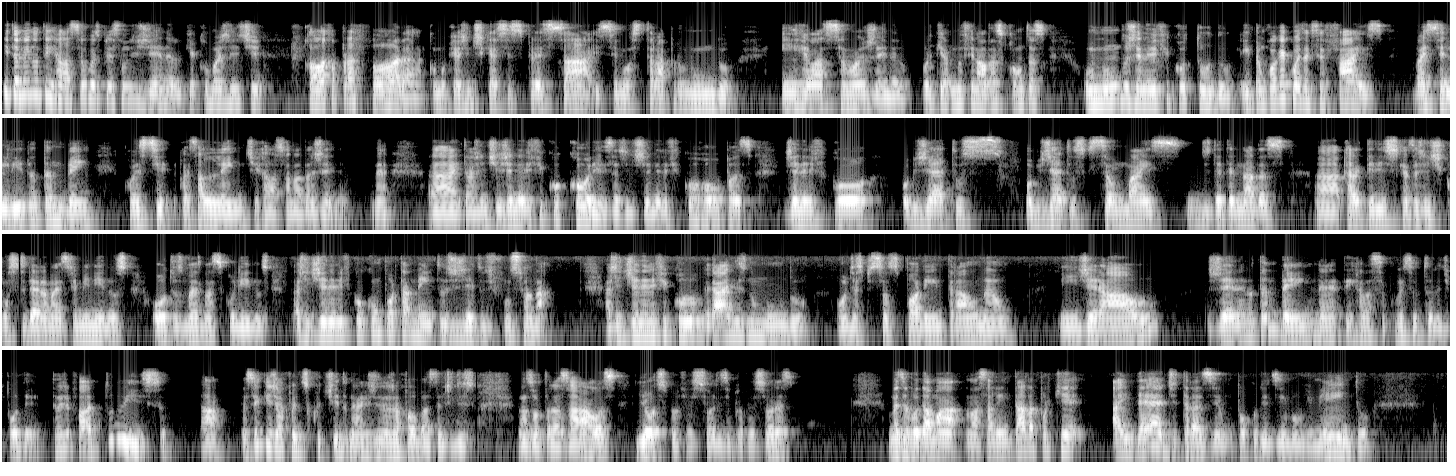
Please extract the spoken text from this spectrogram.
E também não tem relação com a expressão de gênero, que é como a gente coloca para fora, como que a gente quer se expressar e se mostrar para o mundo em relação ao gênero, porque no final das contas o mundo generificou tudo. Então qualquer coisa que você faz vai ser lida também com, esse, com essa lente relacionada a gênero, né? Ah, então a gente generificou cores, a gente generificou roupas, generificou objetos, objetos que são mais de determinadas ah, características a gente considera mais femininos, outros mais masculinos. A gente generificou comportamentos de jeito de funcionar. A gente generificou lugares no mundo onde as pessoas podem entrar ou não. Em geral, gênero também né, tem relação com a estrutura de poder. Então, a gente vai falar de tudo isso. Tá? Eu sei que já foi discutido, né? a gente já falou bastante disso nas outras aulas, e outros professores e professoras, mas eu vou dar uma, uma salentada, porque a ideia de trazer um pouco de desenvolvimento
